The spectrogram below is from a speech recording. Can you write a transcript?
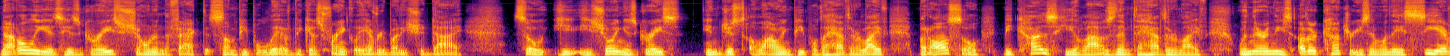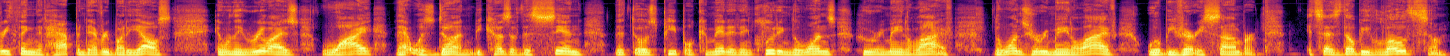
not only is his grace shown in the fact that some people live, because frankly, everybody should die. So he, he's showing his grace in just allowing people to have their life, but also because he allows them to have their life when they're in these other countries and when they see everything that happened to everybody else and when they realize why that was done because of the sin that those people committed, including the ones who remain alive. The ones who remain alive will be very somber. It says they'll be loathsome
